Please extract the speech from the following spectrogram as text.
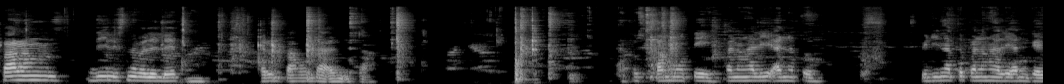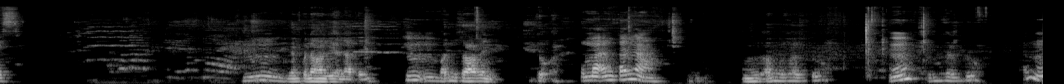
parang dilis na maliliit. Meron pa akong daan isa. Tapos kamote. Pananghalian na to. Pwede na to pananghalian guys. Mm. Yan panangalian natin. Mm-mm. Paano sa akin? Ito. Kumain ka na. Ang ang masal to. Hmm? Ang masal to. Ano?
